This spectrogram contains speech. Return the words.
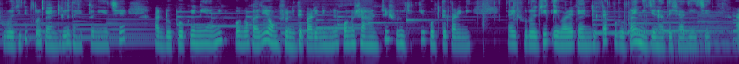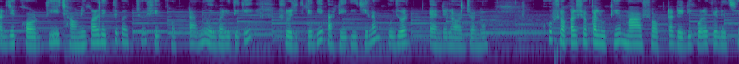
সুরজিৎই পুরো প্যান্ডেলের দায়িত্ব নিয়েছে। আর ডুকোকে নিয়ে আমি কোনো কাজে অংশ নিতে পারিনি মানে কোনো সাহায্য সুরজিৎকে করতে পারিনি। তাই সুরজিৎ এবারে প্যান্ডেলটা পুরোটাই নিজের হাতে সাজিয়েছে। আর যে খড় দিয়ে ছাউনি করা দেখতে পাচ্ছ, সেই খড়টা আমি ওই বাড়ি থেকেই সুরজিৎকে দিয়ে পাঠিয়ে দিয়েছিলাম পুজোর প্যান্ডেল হওয়ার জন্য। খুব সকাল সকাল উঠে মা সবটা রেডি করে ফেলেছে।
